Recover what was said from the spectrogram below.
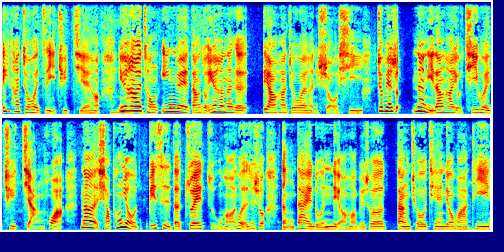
诶，他就会自己去接哈，因为他会从音乐当中，因为他那个调他就会很熟悉，就比如说。那你让他有机会去讲话，那小朋友彼此的追逐哈，或者是说等待轮流哈，比如说荡秋千、溜滑梯，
